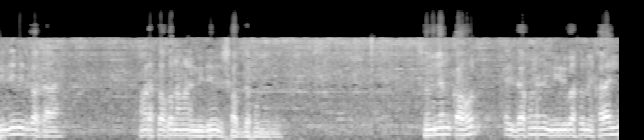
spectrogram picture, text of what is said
নিজামির কথা, আমরা তখন আমরা নিজামির শব্দ শুনিনি শুনলেন কখন? এই যখন নির্বাচনে খারাইল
